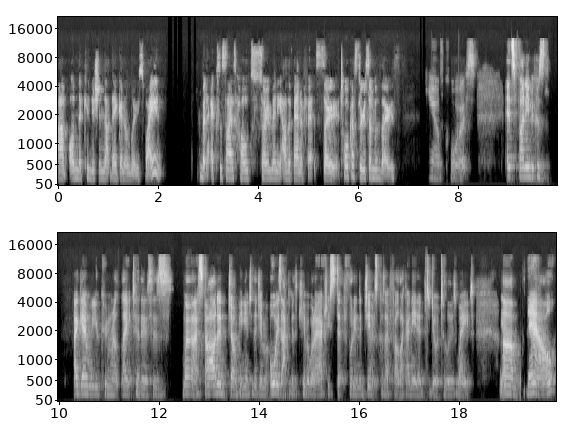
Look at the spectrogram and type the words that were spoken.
um, on the condition that they're going to lose weight. But exercise holds so many other benefits. So, talk us through some of those. Yeah, of course. It's funny because, again, you can relate to this is when I started jumping into the gym, always active as a kid, but when I actually stepped foot in the gym, it's because I felt like I needed to do it to lose weight. Yeah. Um, now,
